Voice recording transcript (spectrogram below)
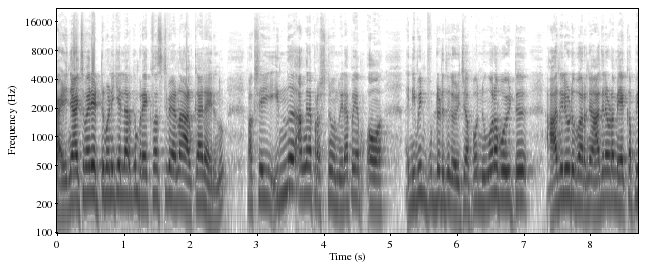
കഴിഞ്ഞ ആഴ്ച വരെ എട്ട് മണിക്ക് എല്ലാവർക്കും ബ്രേക്ക്ഫാസ്റ്റ് വേണ ആൾക്കാരായിരുന്നു. പക്ഷേ ഇന്ന് അങ്ങനെ പ്രശ്നമൊന്നുമില്ല. അപ്പോൾ നിവിൻ ഫുഡ് എടുത്ത് കഴിച്ചു. അപ്പോൾ നൂറ പോയിട്ട് ആദിലോട് പറഞ്ഞു ആദിലവിടെ മേക്കപ്പ്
